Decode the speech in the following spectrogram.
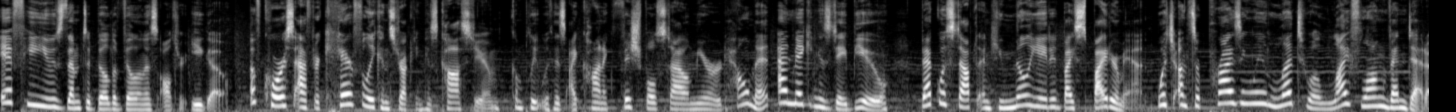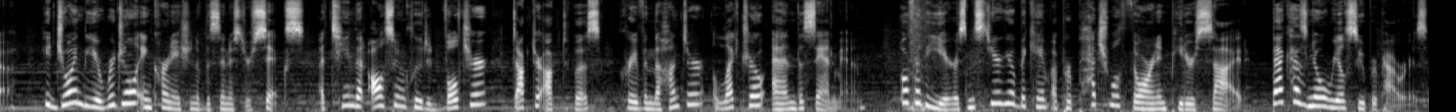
if he used them to build a villainous alter ego. Of course, after carefully constructing his costume, complete with his iconic fishbowl-style mirrored helmet, and making his debut, Beck was stopped and humiliated by Spider-Man, which unsurprisingly led to a lifelong vendetta he joined the original incarnation of the Sinister Six, a team that also included Vulture, Dr. Octopus, Kraven the Hunter, Electro, and the Sandman. Over the years, Mysterio became a perpetual thorn in Peter's side. Beck has no real superpowers,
